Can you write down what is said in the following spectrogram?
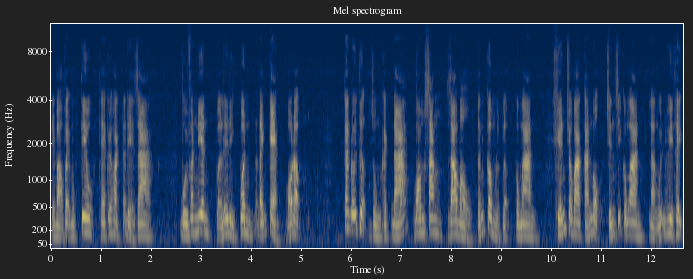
để bảo vệ mục tiêu theo kế hoạch đã đề ra, Bùi Văn Niên và Lê Đình Quân đã đánh kẻng báo động. Các đối tượng dùng gạch đá, bom xăng, dao bầu tấn công lực lượng công an, khiến cho ba cán bộ chiến sĩ công an là Nguyễn Huy Thịnh,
